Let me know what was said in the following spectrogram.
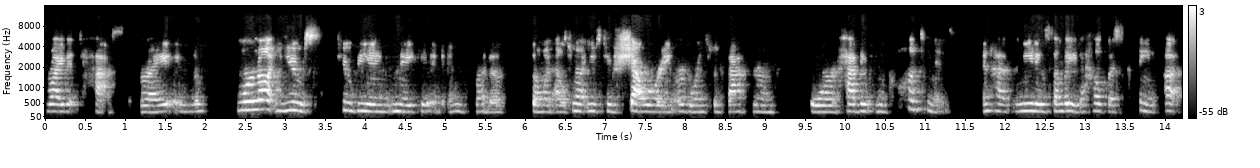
private tasks, right? We're not used to being naked in front of someone else. We're not used to showering or going to the bathroom or having incontinence and have needing somebody to help us clean up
